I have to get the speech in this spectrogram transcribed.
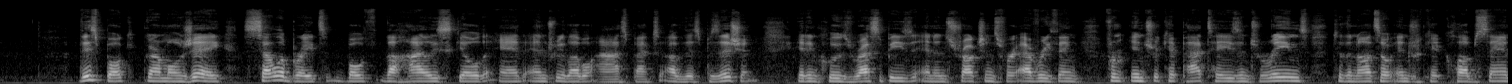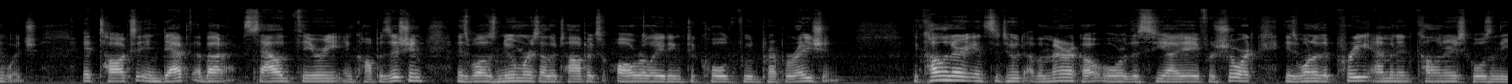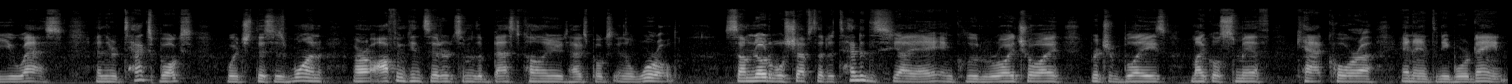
This book, Garde Manger, celebrates both the highly skilled and entry level aspects of this position. It includes recipes and instructions for everything from intricate pates and terrines to the not so intricate club sandwich. It talks in depth about salad theory and composition, as well as numerous other topics, all relating to cold food preparation. The Culinary Institute of America, or the CIA for short, is one of the preeminent culinary schools in the U.S., and their textbooks, which this is one, are often considered some of the best culinary textbooks in the world. Some notable chefs that attended the CIA include Roy Choi, Richard Blais, Michael Smith, Cat Cora, and Anthony Bourdain.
